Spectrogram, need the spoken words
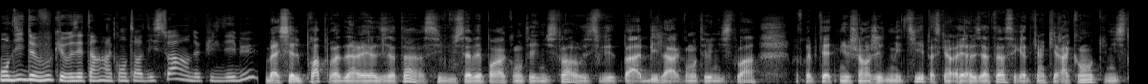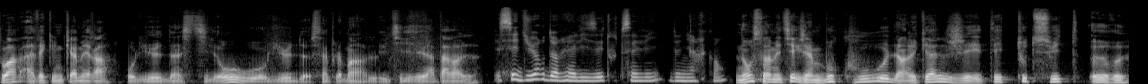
On dit de vous que vous êtes un raconteur d'histoire hein, depuis le début. Ben c'est le propre d'un réalisateur. Si vous savez pas raconter une histoire, ou si vous n'êtes pas habile à raconter une histoire, il faudrait peut-être mieux changer de métier parce qu'un réalisateur, c'est quelqu'un qui raconte une histoire avec une une caméra au lieu d'un stylo ou au lieu de simplement utiliser la parole. C'est dur de réaliser toute sa vie, Denis Arcan Non, c'est un métier que j'aime beaucoup, dans lequel j'ai été tout de suite heureux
